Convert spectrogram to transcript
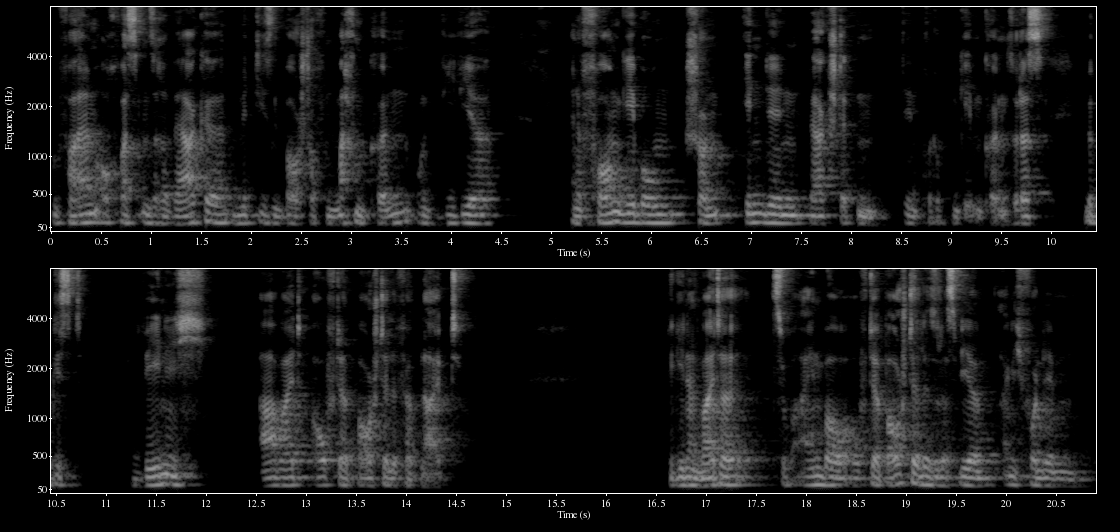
und vor allem auch, was unsere Werke mit diesen Baustoffen machen können und wie wir eine Formgebung schon in den Werkstätten den Produkten geben können, sodass möglichst wenig Arbeit auf der Baustelle verbleibt. Wir gehen dann weiter zum Einbau auf der Baustelle, sodass wir eigentlich von dem,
